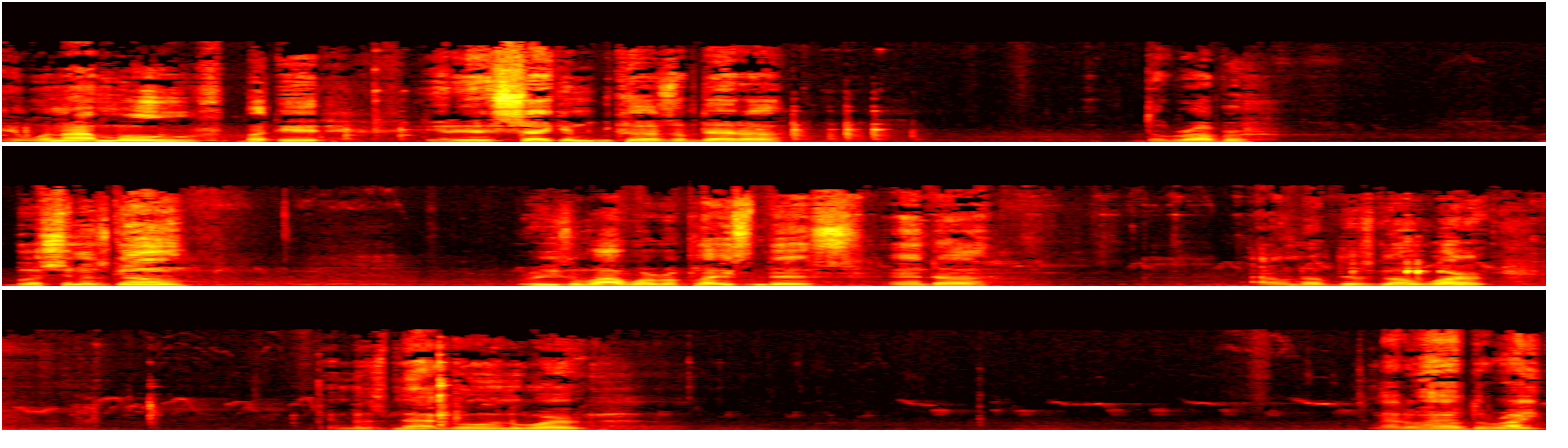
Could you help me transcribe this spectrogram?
It will not move, but it it is shaking because of that uh the rubber bushing is gone. Reason why we're replacing this, and uh I don't know if this is gonna work. And it's not going to work. I don't have the right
